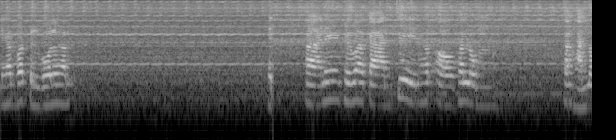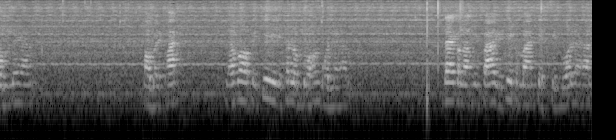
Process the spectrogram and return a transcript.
นะครับ วัดเป็นโวลต์ครับอ่านี่คือว่าการที่นะครับ เอาพัดลมกังหันลมด้วยครับเอาไปพัด แล้วก็ไปที่พัดลมตัวข้างบนนะครับ ได้กำลังไฟฟ้าอยู่ที่ประมาณ 70 โวลต์นะครับ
